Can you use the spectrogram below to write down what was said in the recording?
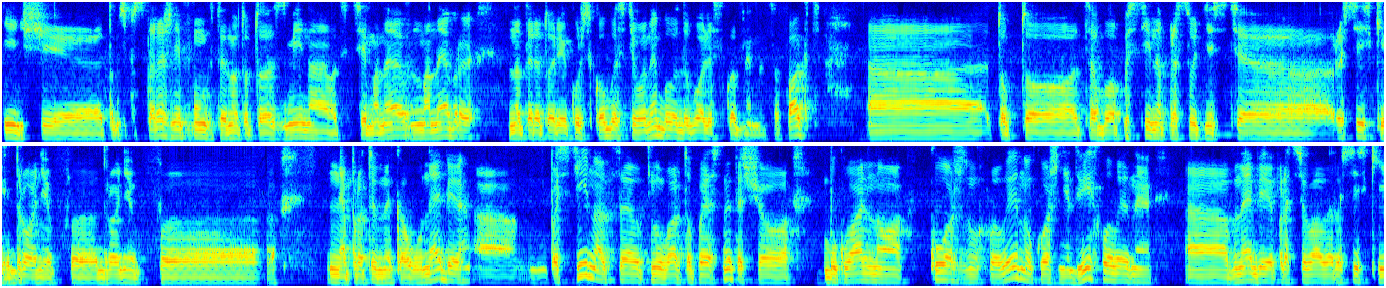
інші там спостережні пункти, ну тобто зміна, от ці маневри на території Курської області, вони були доволі складними. Це факт. Тобто це була постійна присутність е, російських дронів, е, дронів е, противника у небі. Постійно це ну, варто пояснити, що буквально кожну хвилину, кожні дві хвилини е, в небі працювали російські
